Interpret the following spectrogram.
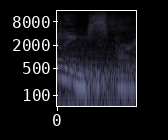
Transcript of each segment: Killing spree.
